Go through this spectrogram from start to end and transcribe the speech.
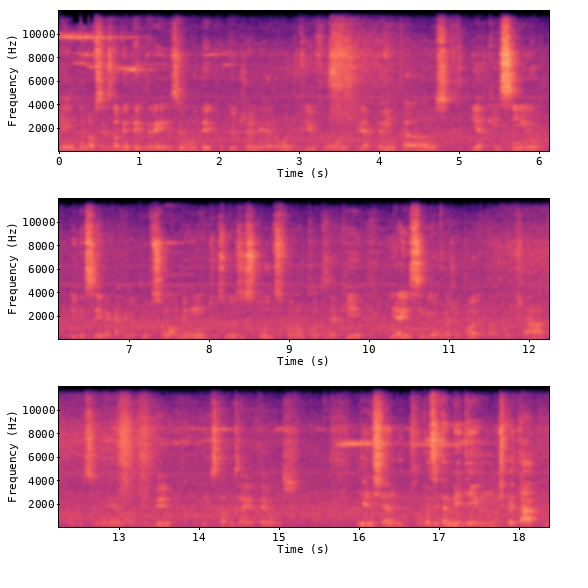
E em 1993 eu mudei para o Rio de Janeiro, onde vivo hoje há 30 anos. E aqui sim eu iniciei minha carreira profissionalmente, os meus estudos foram todos aqui. E aí segui uma trajetória tanto no teatro, como no cinema, na TV. E estamos aí até hoje. E Alexandre, você também tem um espetáculo,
